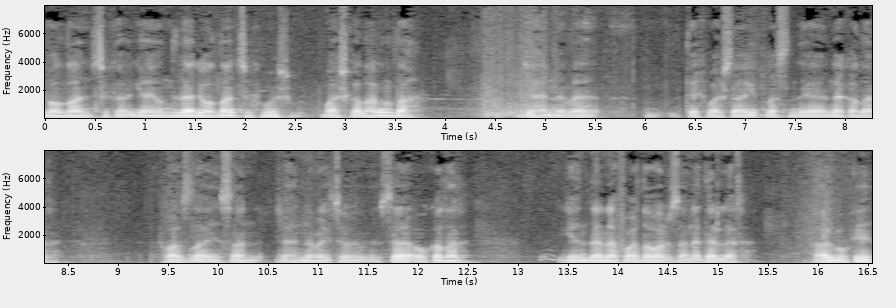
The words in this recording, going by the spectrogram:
yoldan çıkar, yoldan çıkmış, başkalarını da cehenneme tek başına gitmesin diye ne kadar fazla insan cehenneme getirirse o kadar kendilerine fayda var zannederler. Halbuki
